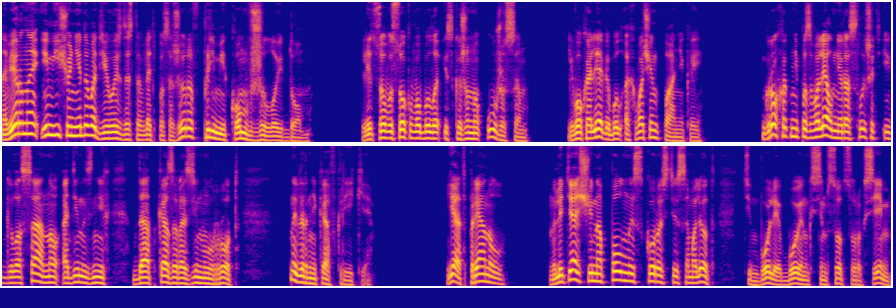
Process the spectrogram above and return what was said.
Наверное, им еще не доводилось доставлять пассажиров прямиком в жилой дом. Лицо высокого было искажено ужасом, его коллега был охвачен паникой. Грохот не позволял мне расслышать их голоса, но один из них до отказа разинул рот, наверняка в крике. Я отпрянул, но летящий на полной скорости самолет, тем более Боинг 747,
